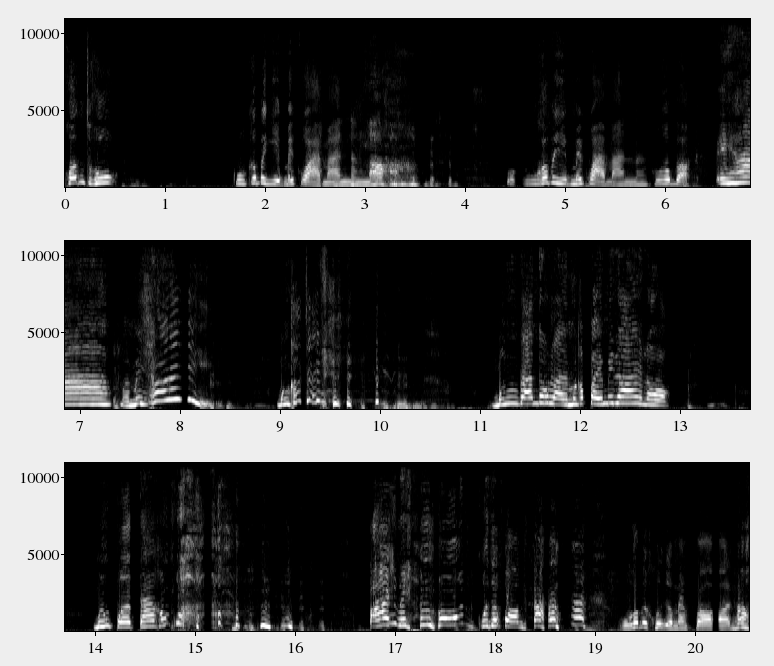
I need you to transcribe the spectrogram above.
พ้นทุกข์กูก็ไปหยิบไม่กวาดมาอันหนึ่งเนาะกูกูกูก็ไปหยิบไม่กวาดมันนะกูก็บอกไอ้ห่ามันไม่ใช่ มึงเข้าใจผิดมึงดันเท่าไหร่มันก็ไปไม่ได้หรอก มึงเปิดตาของกวางไปไปทางโน้นกูจะบอกทางให้กูก็ไปคุยกับแมงปอเนาะ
